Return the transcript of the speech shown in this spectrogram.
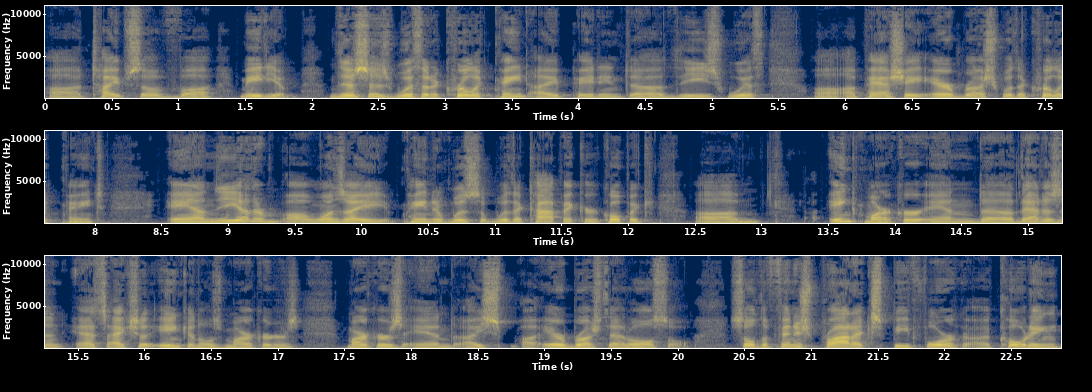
uh, types of uh, medium. This is with an acrylic paint. I painted uh, these with uh, a Paasche airbrush with acrylic paint. And the other uh, ones I painted was with a Copic or Copic um, ink marker, and uh, that isn't that's actually ink in those markers markers, and I uh, airbrushed that also. So the finished products before uh, coating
